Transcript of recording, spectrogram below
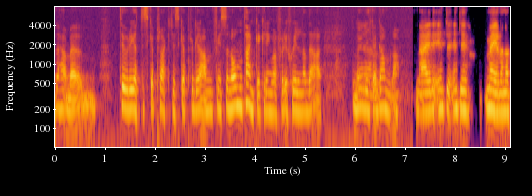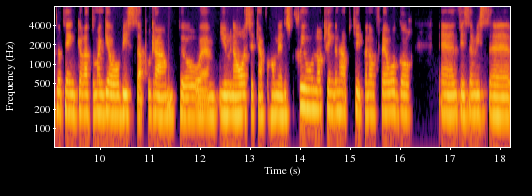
det här med teoretiska praktiska program, finns det någon tanke kring varför det är skillnad där? De är ju lika gamla. Nej, det är inte, inte mer än att jag tänker att om man går vissa program på eh, gymnasiet kanske har mer diskussioner kring den här typen av frågor Eh, det finns en viss eh,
